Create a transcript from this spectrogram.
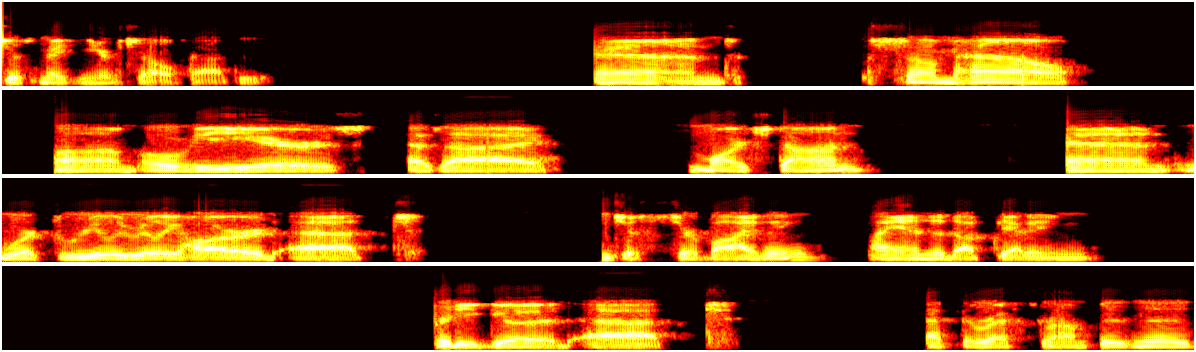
just making yourself happy. And somehow, um, over the years, as I marched on and worked really, really hard at just surviving, I ended up getting pretty good at at the restaurant business,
